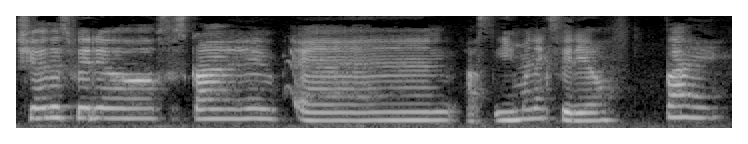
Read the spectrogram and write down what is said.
Share this video. Subscribe. And i'll see you in my next video. Bye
